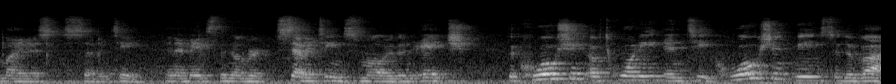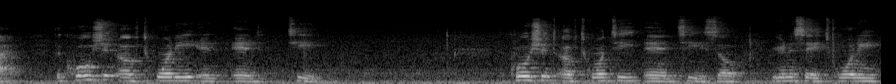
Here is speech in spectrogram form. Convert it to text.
minus seventeen, and that makes the number seventeen smaller than h the quotient of 20 and t. Quotient means to divide. The quotient of 20 and, and t. The quotient of 20 and t. So you're going to say 20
